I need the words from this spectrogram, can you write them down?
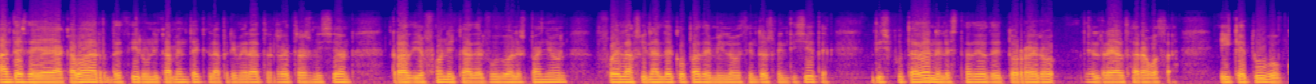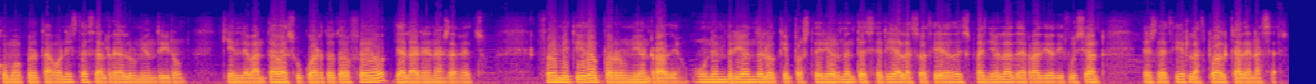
Antes de acabar, decir únicamente que la primera retransmisión radiofónica del fútbol español fue la final de Copa de 1927, disputada en el estadio de Torrero del Real Zaragoza, y que tuvo como protagonistas al Real Unión de Irún, quien levantaba su cuarto trofeo y al Arenas de Guecho. Fue emitido por Unión Radio, un embrión de lo que posteriormente sería la Sociedad Española de Radiodifusión, es decir, la actual cadena SER.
